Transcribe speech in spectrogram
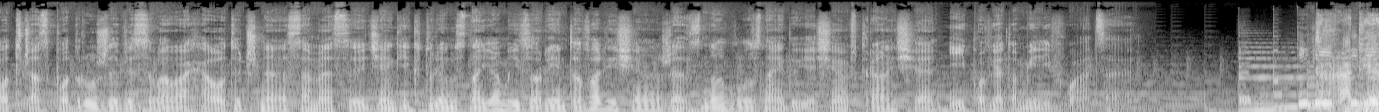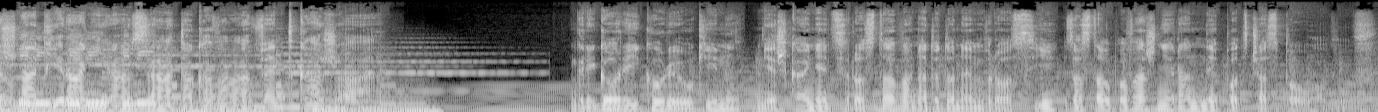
Podczas podróży wysyłała chaotyczne SMSy, dzięki którym znajomi zorientowali się, że znowu znajduje się w transie i powiadomili władze. Drapieżna pirania zaatakowała wędkarza. Grigori Kuryłkin, mieszkaniec Rostowa nad Donem w Rosji, został poważnie ranny podczas połowów.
